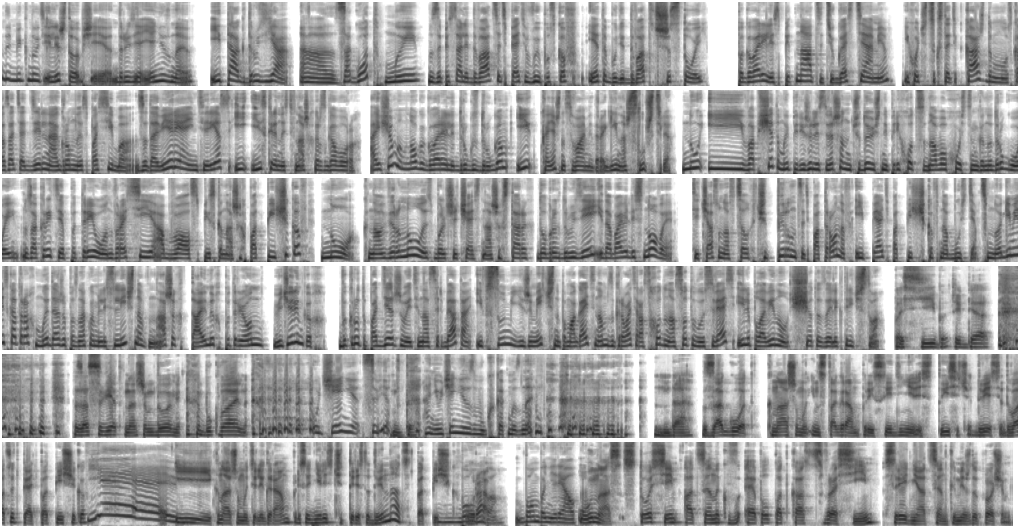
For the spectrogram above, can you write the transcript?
намекнуть или что вообще, друзья, я не знаю. Итак, друзья, а, за год мы записали 25 выпусков, и это будет 26-й. Поговорили с 15 гостями. И хочется, кстати, каждому сказать отдельное огромное спасибо за доверие, интерес и искренность в наших разговорах. А еще мы много говорили друг с другом и, конечно, с вами, дорогие наши слушатели. Ну и вообще-то мы пережили совершенно чудовищный переход с одного хостинга на другой, закрытие Patreon в России, обвал списка наших подписчиков, но к нам вернулась большая часть наших старых добрых друзей и добавились новые. Сейчас у нас целых 14 патронов и 5 подписчиков на Бусте, с многими из которых мы даже познакомились лично в наших тайных Patreon вечеринках. Вы круто поддерживаете нас, ребята, и в сумме ежемесячно помогаете нам закрывать расходы на сотовую связь или половину счета за электричество. Спасибо, ребят, за свет в нашем доме, буквально. Учение свет, а не учение звук, как мы знаем. Да, за год к нашему Инстаграм присоединились 1225 подписчиков. Ей! И к нашему Телеграм присоединились 412 подписчиков. Бомба. Ура! Бомба нереалка. У нас 107 оценок в Apple Podcasts в России. Средняя оценка, между прочим,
